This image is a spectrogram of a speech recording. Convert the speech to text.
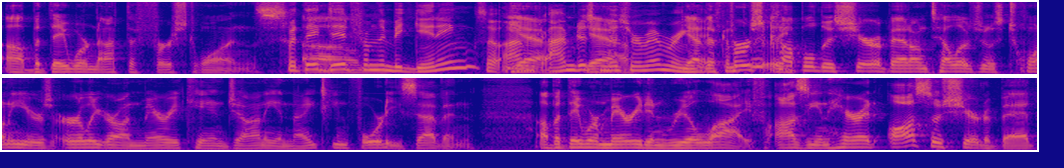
uh, but they were not the first ones. but they did from the beginning, so I'm, I'm just um, yeah. misremembering. Yeah, the first couple to share a bed on television was 20 years earlier on Mary Kay and Johnny in 1947, uh, but they were married in real life. Ozzie and Harriet also shared a bed.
